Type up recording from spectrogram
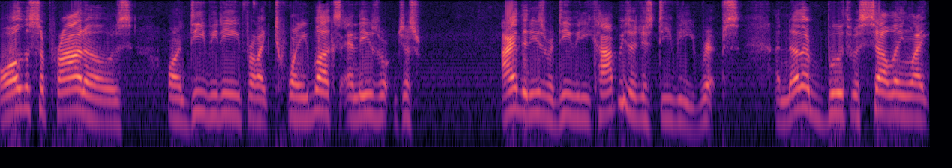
all the Sopranos on DVD for like 20 bucks, and these were just either these were DVD copies or just DVD rips. Another booth was selling like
